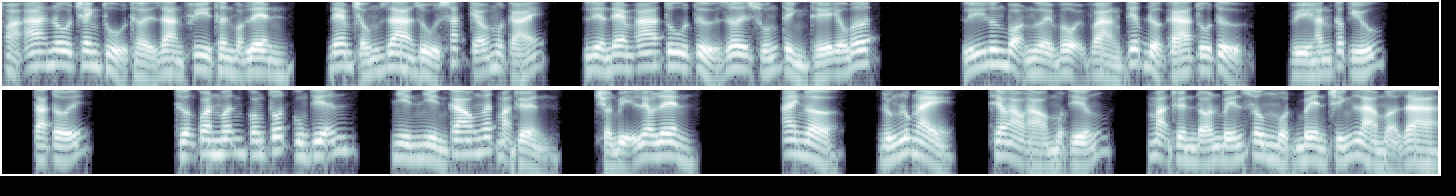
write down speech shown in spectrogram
hỏa a nô tranh thủ thời gian phi thân vọt lên, đem chống ra dù sắt kéo một cái, liền đem a tu tử rơi xuống tình thế yếu bớt. Lý hưng bọn người vội vàng tiếp được a tu tử, vì hắn cấp cứu. Ta tới. Thượng quan mẫn công tốt cung tiễn, nhìn nhìn cao ngất mạn thuyền, chuẩn bị leo lên. Ai ngờ, đúng lúc này, theo hào hào một tiếng, mạn thuyền đón bến sông một bên chính là mở ra,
